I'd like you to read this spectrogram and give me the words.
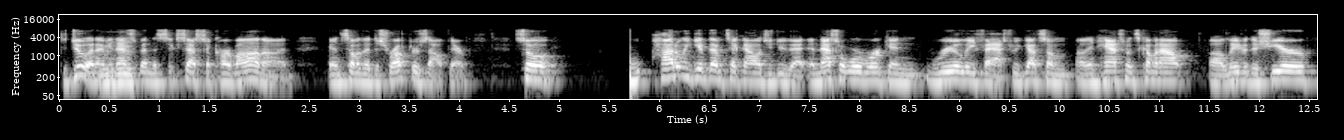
to do it. I mean, mm-hmm. that's been the success of Carvana and, and some of the disruptors out there. So how do we give them technology to do that? And that's what we're working really fast. We've got some uh, enhancements coming out uh, later this year.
